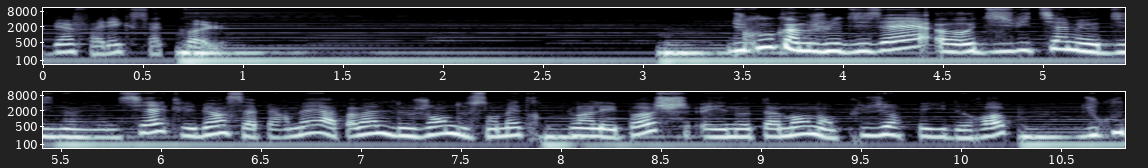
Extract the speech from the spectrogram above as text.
eh bien, il fallait que ça colle. Du coup, comme je le disais, euh, au XVIIIe et au XIXe siècle, eh bien, ça permet à pas mal de gens de s'en mettre plein les poches, et notamment dans plusieurs pays d'Europe. Du coup,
